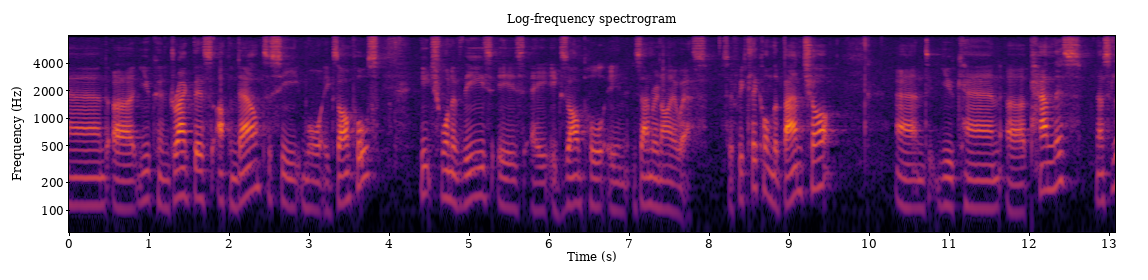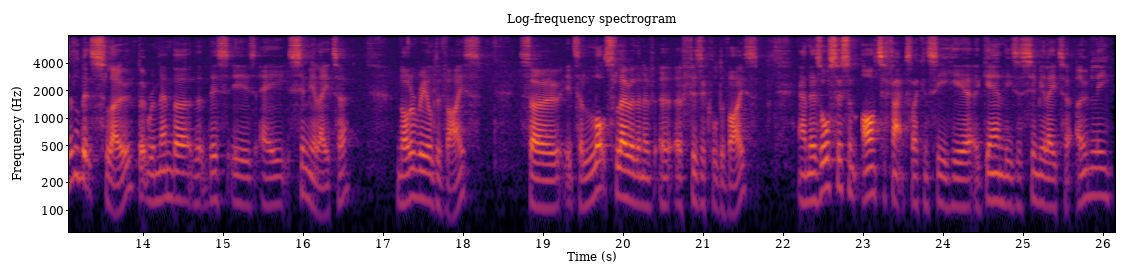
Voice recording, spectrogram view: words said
and uh, you can drag this up and down to see more examples. Each one of these is a example in Xamarin iOS. So if we click on the band chart and you can uh, pan this, now it's a little bit slow, but remember that this is a simulator, not a real device. So it's a lot slower than a, a, physical device. And there's also some artifacts I can see here. Again, these are simulator only.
